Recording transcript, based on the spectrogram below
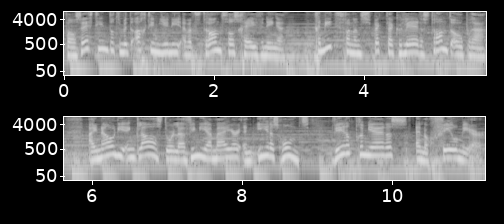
Van 16 tot en met 18 juni aan het strand van Scheveningen. Geniet van een spectaculaire strandopera. Einaudi en Klaas door Lavinia Meijer en Iris Hond. Wereldpremières en nog veel meer.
